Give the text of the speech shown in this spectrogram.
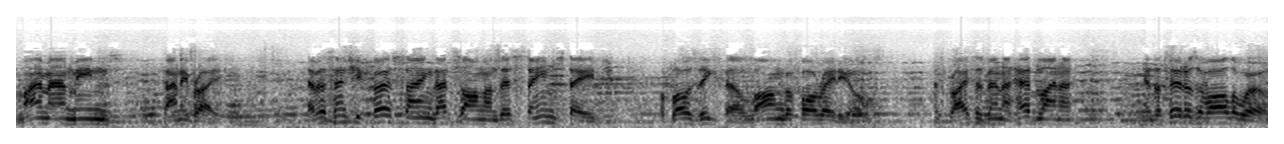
my man means Fanny Brice. Ever since she first sang that song on this same stage for Flo Ziegfeld long before radio, Miss Brice has been a headliner in the theaters of all the world,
